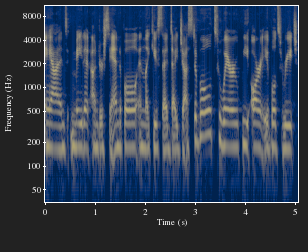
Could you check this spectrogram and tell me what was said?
and made it understandable and like you said digestible to where we are able to reach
